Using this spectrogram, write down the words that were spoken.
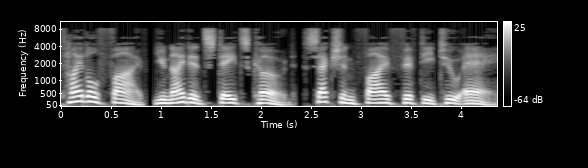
"...Title 5, United States Code, Section 552A",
